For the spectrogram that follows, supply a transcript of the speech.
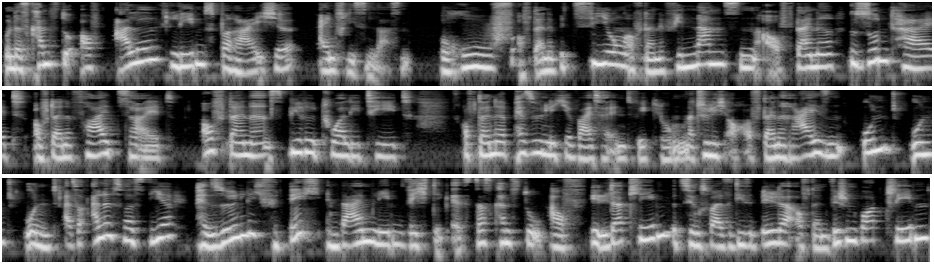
Und das kannst du auf alle Lebensbereiche einfließen lassen. Beruf, auf deine Beziehung, auf deine Finanzen, auf deine Gesundheit, auf deine Freizeit, auf deine Spiritualität, auf deine persönliche Weiterentwicklung, natürlich auch auf deine Reisen und, und, und. Also alles, was dir persönlich für dich in deinem Leben wichtig ist, das kannst du auf Bilder kleben, beziehungsweise diese Bilder auf dein Vision Board kleben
